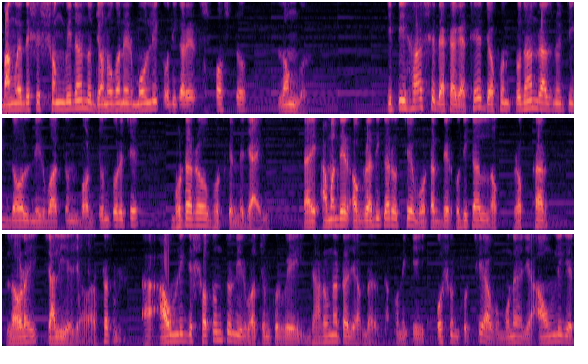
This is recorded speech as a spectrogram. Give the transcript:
বাংলাদেশের সংবিধান ও জনগণের মৌলিক অধিকারের স্পষ্ট লঙ্ঘন। ইতিহাসে দেখা গেছে, যখন প্রধান রাজনৈতিক দল নির্বাচন বর্জন করেছে, ভোটাররাও ভোট কেন্দ্রে যায়নি। তাই আমাদের অগ্রাধিকার হচ্ছে ভোটারদের অধিকার রক্ষার লড়াই চালিয়ে যাওয়া। অর্থাৎ আওয়ামী লীগ যে স্বতন্ত্র নির্বাচন করবে, এই ধারণাটা যে আমরা অনেকেই পোষণ করছি এবং মনে হয় যে আওয়ামী লীগের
